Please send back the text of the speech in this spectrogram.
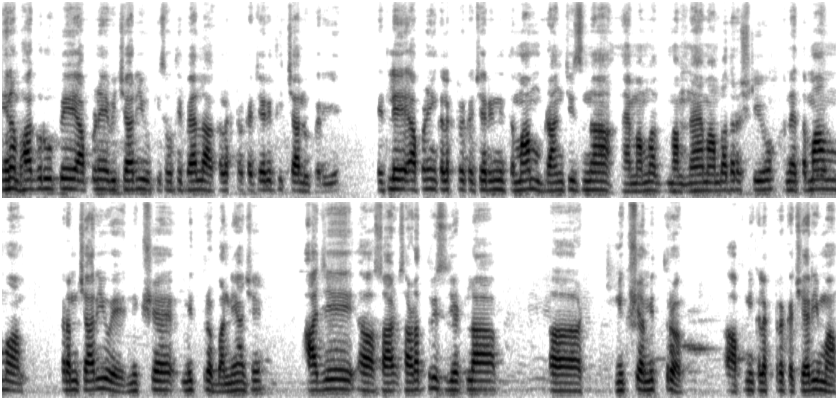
એના ભાગરૂપે આપણે વિચાર્યું કે સૌથી પહેલાં કલેક્ટર કચેરીથી ચાલુ કરીએ. એટલે આપણે કલેક્ટર કચેરીની તમામ બ્રાન્ચીસના નયા મામલા- મામલતદારશ્રીઓ અને તમામ કર્મચારીઓએ નિક્ષય મિત્ર બન્યા છે. આજે સાડત્રીસ જેટલા નિક્ષય મિત્ર આપની કલેક્ટર કચેરીમાં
